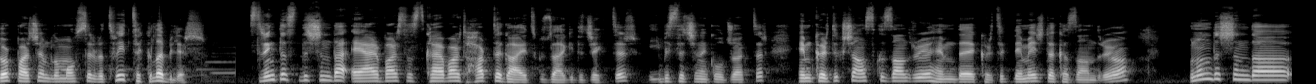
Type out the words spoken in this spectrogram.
4 parça Emblem of Servant Fate takılabilir. Stringless dışında eğer varsa Skyward Harp da gayet güzel gidecektir. İyi bir seçenek olacaktır. Hem kritik şans kazandırıyor hem de kritik damage de kazandırıyor. Bunun dışında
